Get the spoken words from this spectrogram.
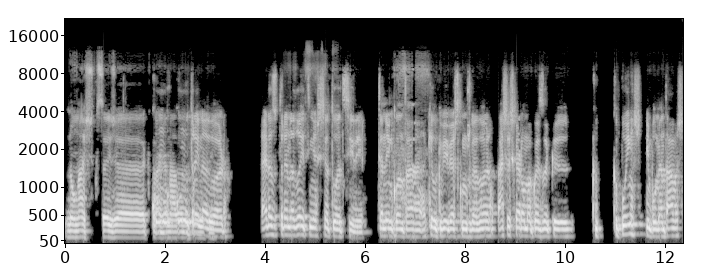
Não acho que seja. Que como, nada como treinador, eras o treinador e tinhas que ser tu a decidir. Tendo em conta aquilo que viveste como jogador, achas que era uma coisa que, que, que punhas, implementavas?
